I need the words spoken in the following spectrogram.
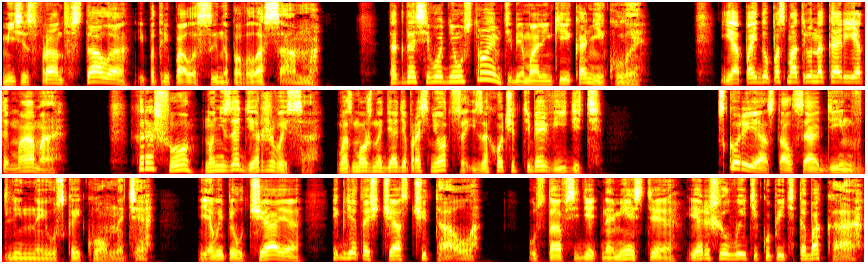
Миссис Франт встала и потрепала сына по волосам. «Тогда сегодня устроим тебе маленькие каникулы». «Я пойду посмотрю на кареты, мама». «Хорошо, но не задерживайся. Возможно, дядя проснется и захочет тебя видеть». Вскоре я остался один в длинной узкой комнате. Я выпил чая и где-то с час читал. Устав сидеть на месте, я решил выйти купить табака.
